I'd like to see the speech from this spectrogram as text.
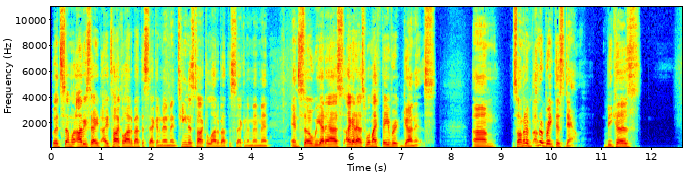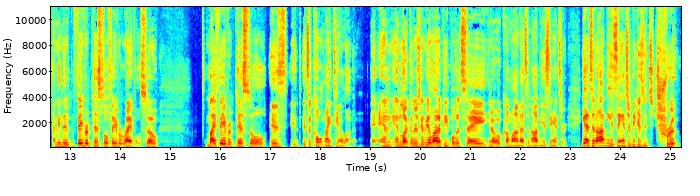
but someone obviously I, I talk a lot about the Second Amendment. Tina's talked a lot about the Second Amendment, and so we got asked. I got asked what my favorite gun is. Um, so I'm gonna I'm gonna break this down because, I mean, the favorite pistol, favorite rifle. So my favorite pistol is it, it's a Colt 1911. And and look, there's going to be a lot of people that say, you know, oh come on, that's an obvious answer. Yeah, it's an obvious answer because it's true.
